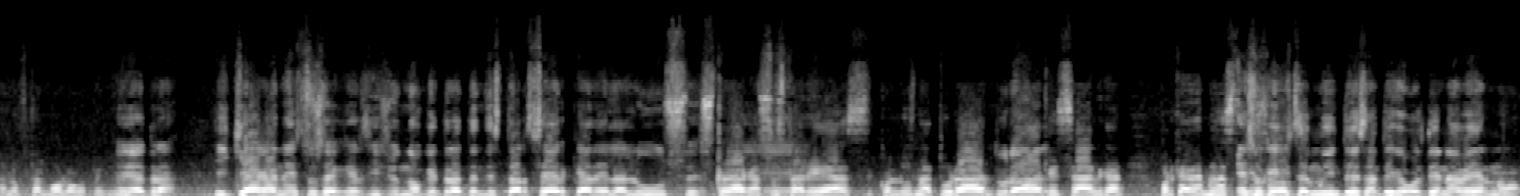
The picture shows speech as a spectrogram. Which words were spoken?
al oftalmólogo pediatra. y que hagan estos ejercicios, ¿no? Que traten de estar cerca de la luz. este, Que hagan sus tareas con luz natural, Natural. que salgan. Porque además. Eso, que dijiste es muy interesante, que volteen a ver, ¿no?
